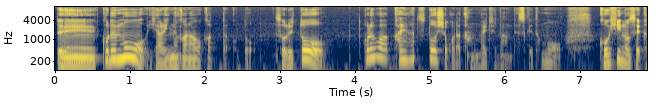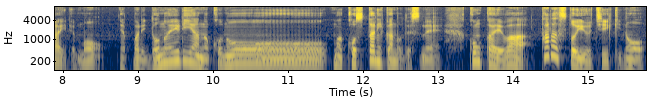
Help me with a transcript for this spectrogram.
でこれもやりながら分かったことそれとこれは開発当初から考えてたんですけどもコーヒーの世界でもやっぱりどのエリアのこの、まあ、コスタリカのですね今回はタラスという地域の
